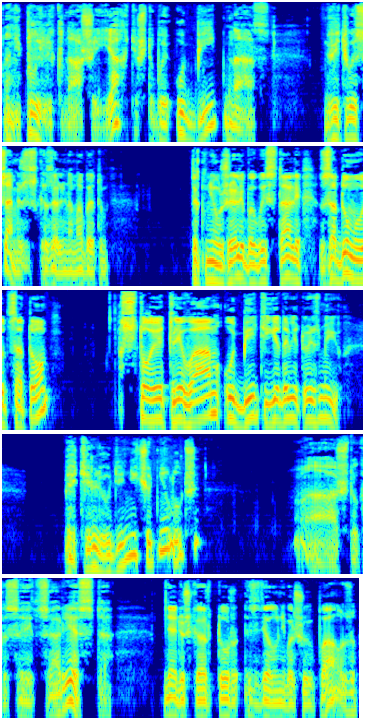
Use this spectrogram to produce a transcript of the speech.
Они плыли к нашей яхте, чтобы убить нас. Ведь вы сами же сказали нам об этом. Так неужели бы вы стали задумываться о том, стоит ли вам убить ядовитую змею? Эти люди ничуть не лучше. — а что касается ареста... Дядюшка Артур сделал небольшую паузу,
